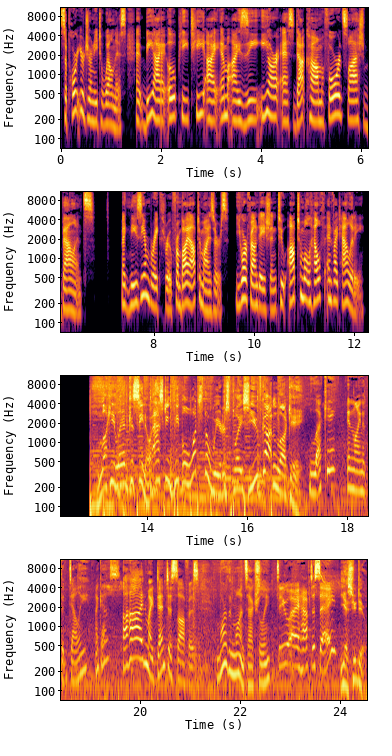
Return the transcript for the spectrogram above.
Support your journey to wellness at B-I-O-P-T-I-M-I-Z-E-R-S dot com forward slash balance. Magnesium Breakthrough from Bioptimizers, your foundation to optimal health and vitality. Lucky Land Casino asking people what's the weirdest place you've gotten lucky? Lucky? In line at the deli, I guess? Aha, in my dentist's office. More than once, actually. Do I have to say? Yes, you do.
